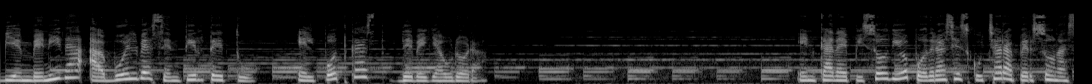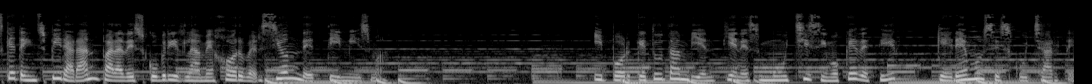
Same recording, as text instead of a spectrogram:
Bienvenida a Vuelve a sentirte tú, el podcast de Bella Aurora. En cada episodio podrás escuchar a personas que te inspirarán para descubrir la mejor versión de ti misma. Y porque tú también tienes muchísimo que decir, queremos escucharte.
